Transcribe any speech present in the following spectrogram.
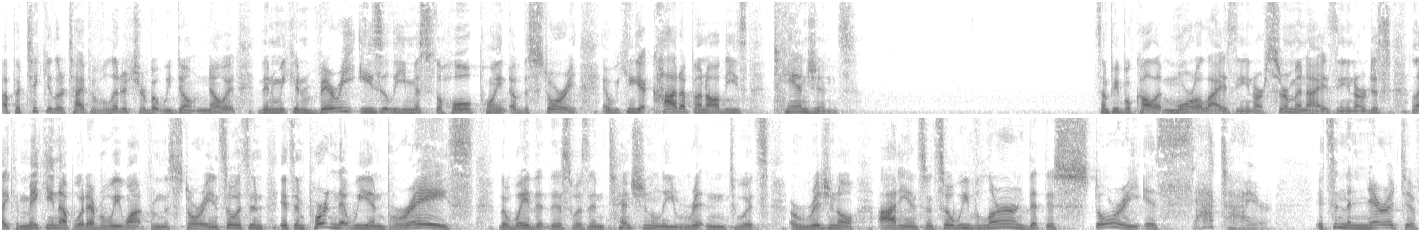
a particular type of literature but we don't know it, then we can very easily miss the whole point of the story. And we can get caught up on all these tangents. Some people call it moralizing or sermonizing or just like making up whatever we want from the story. And so it's, in, it's important that we embrace the way that this was intentionally written to its original audience. And so we've learned that this story is satire, it's in the narrative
